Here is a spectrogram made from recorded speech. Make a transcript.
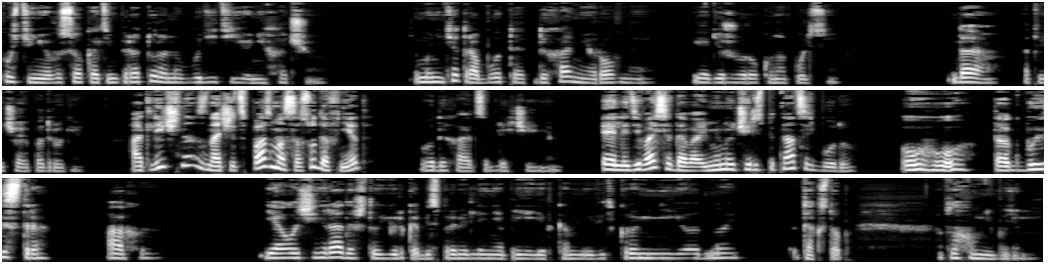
Пусть у нее высокая температура, но будить ее не хочу. Иммунитет работает, дыхание ровное. Я держу руку на пульсе. Да, отвечаю подруге. Отлично, значит, спазма сосудов нет. Выдыхает с облегчением. Элли, девайся давай, минут через пятнадцать буду. Ого, так быстро. Ахаю. Я очень рада, что Юлька без промедления приедет ко мне, ведь кроме нее одной... Так, стоп, о плохом не будем.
